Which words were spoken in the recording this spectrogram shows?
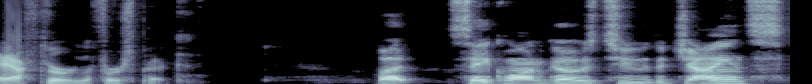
after the first pick. But Saquon goes to the Giants,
